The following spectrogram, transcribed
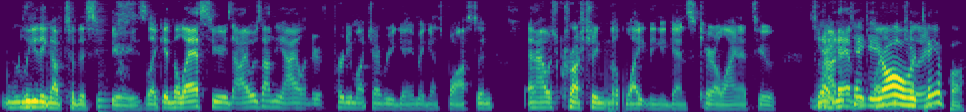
leading up to the series. Like in the last series, I was on the Islanders pretty much every game against Boston, and I was crushing the Lightning against Carolina too. So yeah, you're, taking, all with Tampa.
